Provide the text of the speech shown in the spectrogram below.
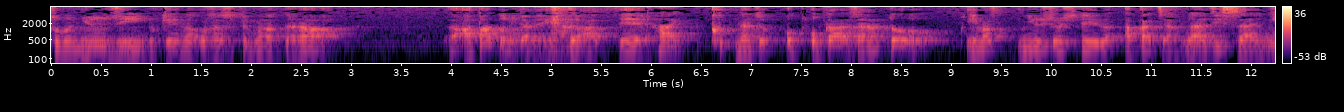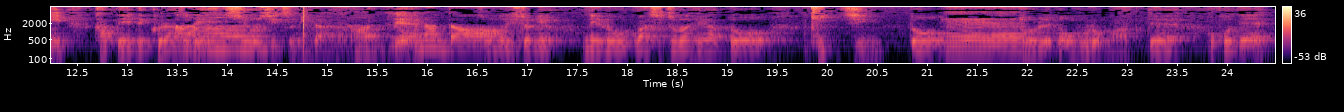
その乳児院の見学をさせてもらったらアパートみたいな部屋があって、はい。くなんちゅうおお母さんと今入所している赤ちゃんが実際に家庭で暮らす練習室みたいなのがあってその一緒に寝る和室の部屋とキッチンとトイレとお風呂もあってここで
